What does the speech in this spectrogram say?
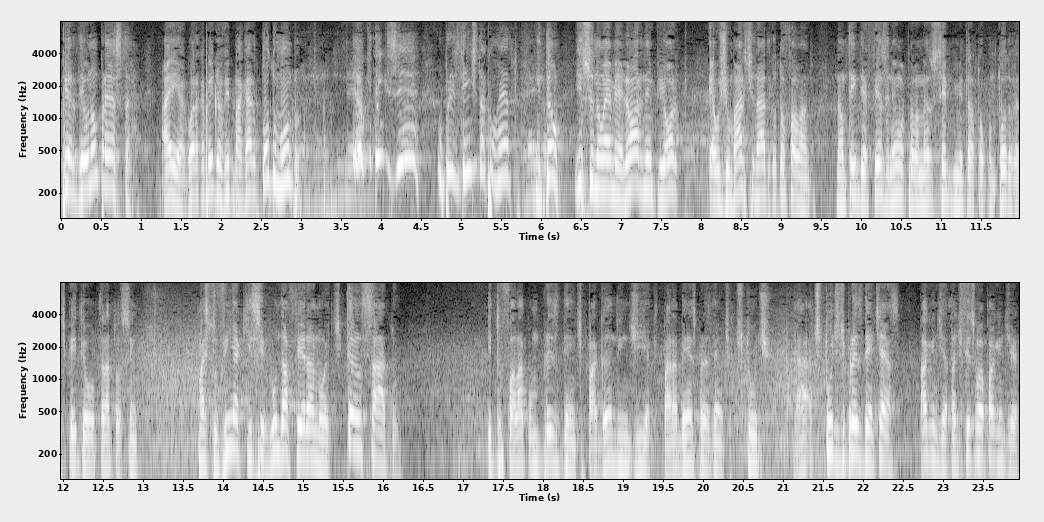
Perdeu não presta. Aí, agora acabei de ouvir, pagaram todo mundo. É o que tem que ser. O presidente está correto. Então, isso não é melhor nem pior É o Gilmar Tinado que eu estou falando. Não tem defesa nenhuma, pelo menos sempre me tratou com todo respeito e eu trato assim. Mas tu vinha aqui segunda-feira à noite, cansado, e tu falar como presidente, pagando em dia, que parabéns, presidente, atitude. Né? Atitude de presidente é essa. Paga em dia, tá difícil, mas paga em dia.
